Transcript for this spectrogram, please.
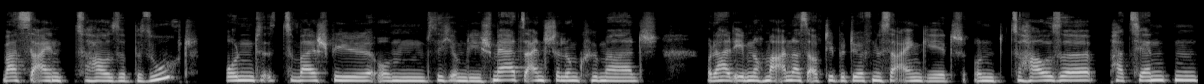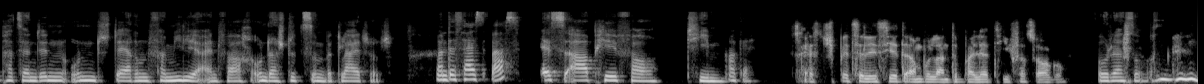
was einen zu Hause besucht und zum Beispiel um sich um die Schmerzeinstellung kümmert oder halt eben nochmal anders auf die Bedürfnisse eingeht und zu Hause Patienten, Patientinnen und deren Familie einfach unterstützt und begleitet. Und das heißt was? SAPV Team. Okay. Das heißt spezialisierte ambulante Palliativversorgung. Oder so.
